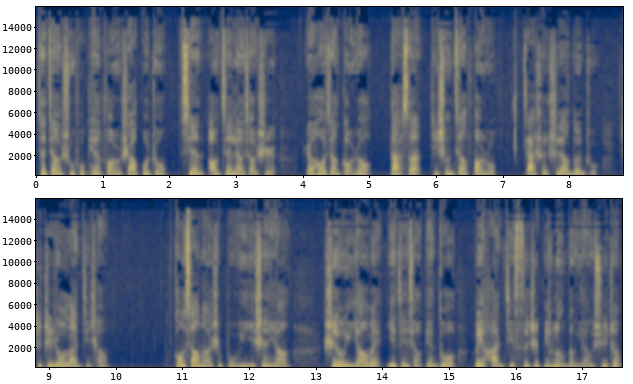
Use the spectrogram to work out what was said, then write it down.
再将熟附片放入砂锅中，先熬煎两小时，然后将狗肉、大蒜及生姜放入，加水适量炖煮，直至肉烂即成。功效呢是补益肾阳，适用于阳痿、夜间小便多、畏寒及四肢冰冷等阳虚症。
